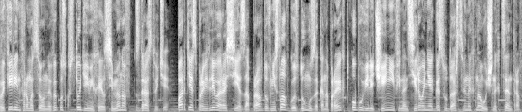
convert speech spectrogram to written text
В эфире информационный выпуск в студии Михаил Семенов. Здравствуйте. Партия «Справедливая Россия за правду» внесла в Госдуму законопроект об увеличении финансирования государственных научных центров.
